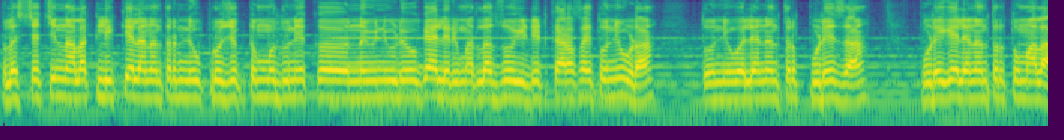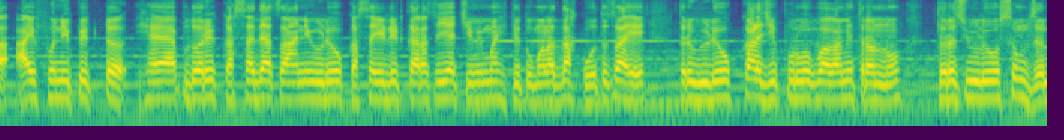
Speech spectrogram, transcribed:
प्लसच्या चिन्हाला क्लिक केल्यानंतर न्यू प्रोजेक्टमधून एक नवीन व्हिडिओ गॅलरीमधला जो एडिट करायचा आहे तो निवडा. तो निवडल्यानंतर पुढे जा. पुढे गेल्यानंतर तुम्हाला आयफोन इफेक्ट ह्या ॲपद्वारे कसा द्यायचा आणि व्हिडिओ कसा एडिट करायचा याची मी माहिती तुम्हाला दाखवतच आहे. तर व्हिडिओ काळजीपूर्वक बघा मित्रांनो. तरच व्हिडिओ समजेल.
